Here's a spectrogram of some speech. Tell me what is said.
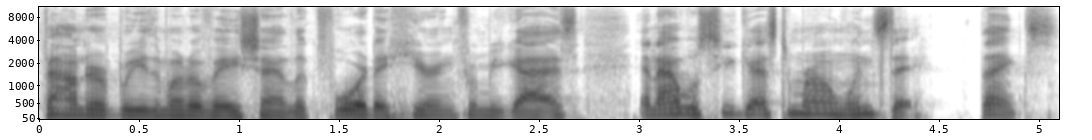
founder of Breathe Motivation. I look forward to hearing from you guys, and I will see you guys tomorrow on Wednesday. Thanks.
